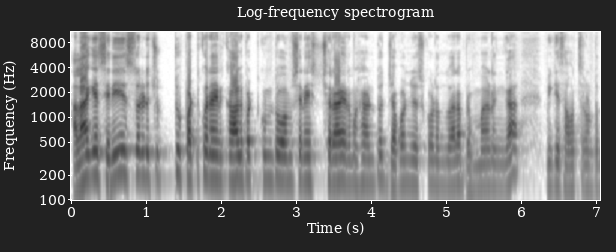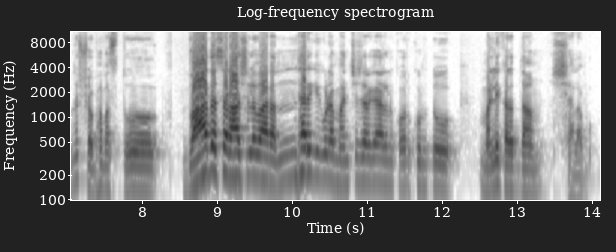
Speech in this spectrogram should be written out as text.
అలాగే శనీశ్వరుడు చుట్టూ పట్టుకొని ఆయన కాలు పట్టుకుంటూ ఓం శనేశ్వరాయ నమః అంటూ జపం చేసుకోవడం ద్వారా బ్రహ్మాండంగా మీకు ఈ సంవత్సరం ఉంటుంది. శుభమస్తు. ద్వాదశ రాశుల వారందరికీ కూడా మంచి జరగాలని కోరుకుంటూ మళ్ళీ కలుద్దాం. సెలవు.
